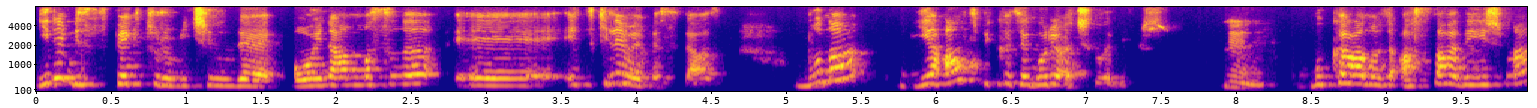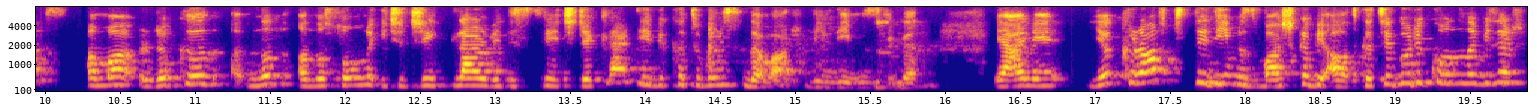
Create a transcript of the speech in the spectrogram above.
yine bir spektrum içinde oynanmasını e, etkilememesi lazım. Buna bir alt bir kategori açılabilir. Hmm. Bu kanun asla değişmez ama rakının anasonlu içecekler ve distile içecekler diye bir kategorisi de var bildiğimiz hmm. gibi. Yani ya craft dediğimiz başka bir alt kategori konulabilir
